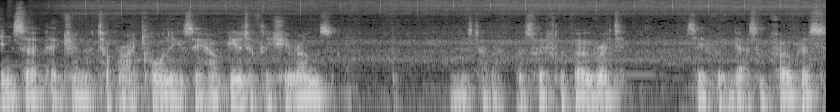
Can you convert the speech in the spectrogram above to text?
insert picture in the top right corner, you can see how beautifully she runs. And just have a, a swift look over it, see if we can get some focus.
